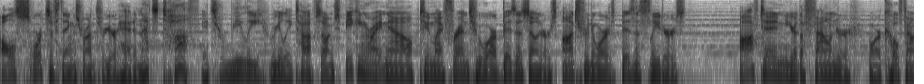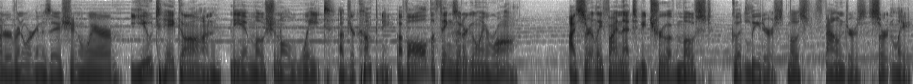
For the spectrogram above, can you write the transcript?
all sorts of things run through your head, and that's tough. It's really, really tough. So, I'm speaking right now to my friends who are business owners, entrepreneurs, business leaders. Often you're the founder or co founder of an organization where you take on the emotional weight of your company, of all the things that are going wrong. I certainly find that to be true of most good leaders, most founders, certainly.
